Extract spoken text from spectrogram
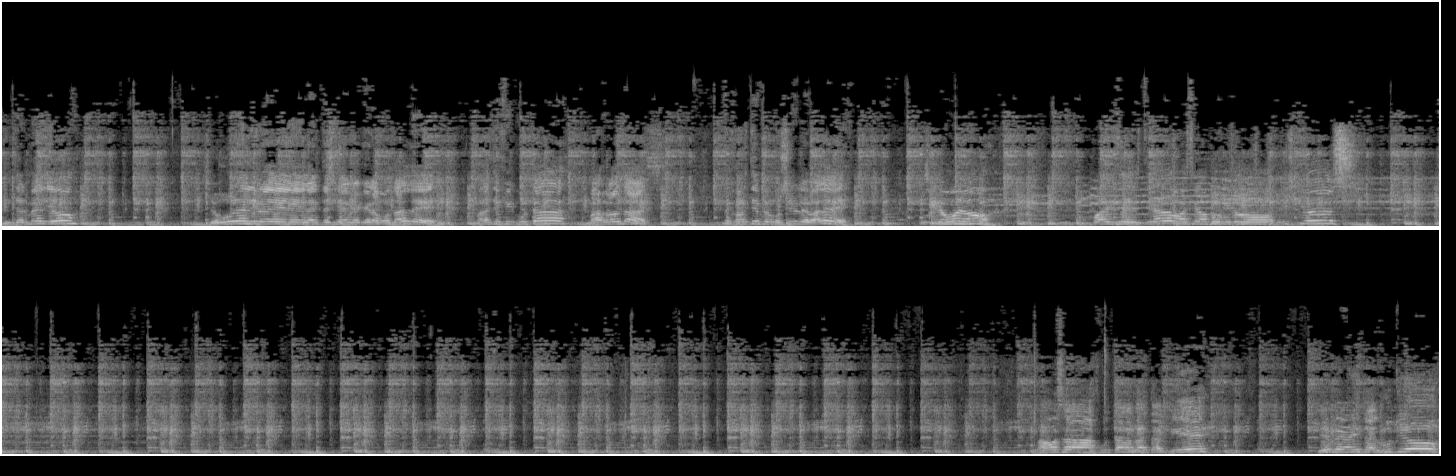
intermedio, según el nivel, la intensidad que queramos darle. Más dificultad, más rondas. Mejor tiempo posible, ¿vale? Así que bueno, cuádriceps estirado, vamos a estirar un poquito isquios. Vamos a juntar la planta al pie. Bien pegadita al glúteo.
